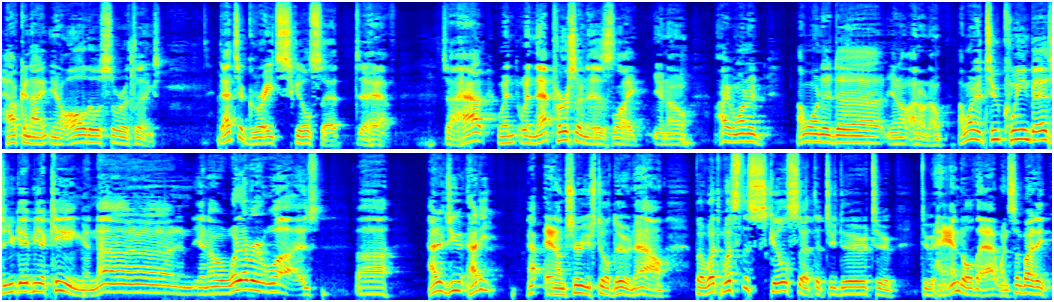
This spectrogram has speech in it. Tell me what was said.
How can I, you know, all those sort of things. That's a great skill set to have. So how when when that person is like, you know, I wanted I wanted uh, you know, I don't know. I wanted two queen beds and you gave me a king and uh and you know, whatever it was. Uh how did you how do you and I'm sure you still do now but what what's the skill set that you do to to handle that when somebody,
